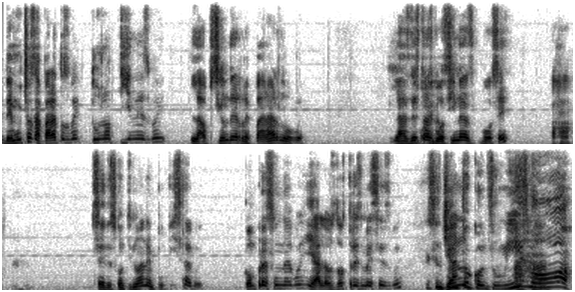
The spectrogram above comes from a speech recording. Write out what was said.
de muchos aparatos, güey, tú no tienes, güey, la opción de repararlo, güey. Las de estas Bueno. bocinas Bose Ajá. se descontinúan en putiza, güey. Compras una, güey, y a los dos, tres meses, güey. Es el ya punto no- consumismo.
